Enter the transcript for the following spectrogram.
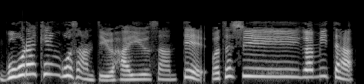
ゴーラケンゴさんっていう俳優さんって、私が見た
